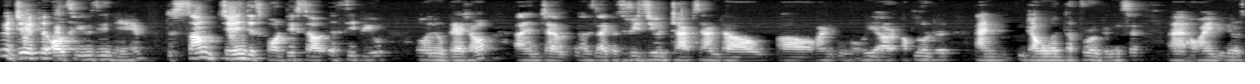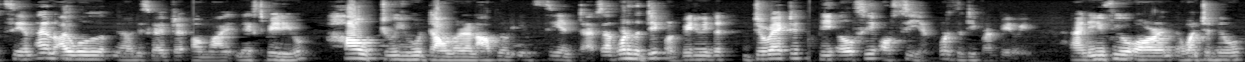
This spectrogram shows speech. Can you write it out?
we directly also using here to some changes for this uh, CPU or know better and um, like as region types and uh, we are uploaded and download the programs uh, on your CN and I will uh, describe my next video how do you download and upload in CN types? And what is the difference between the direct PLC or CN what is the difference between? And if you are want to know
